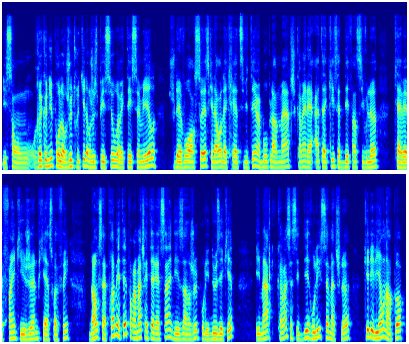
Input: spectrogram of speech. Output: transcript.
Ils sont reconnus pour leur jeu truqué, leur jeu spéciaux avec Taysom Hill. Je voulais voir ça. Est-ce qu'elle allait avoir de la créativité, un beau plan de match? Comment elle allait attaquer cette défensive-là qui avait faim, qui est jeune, puis qui a assoiffé? Donc, ça promettait pour un match intéressant et des enjeux pour les deux équipes. Et Marc, comment ça s'est déroulé ce match-là, que les Lions l'emportent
